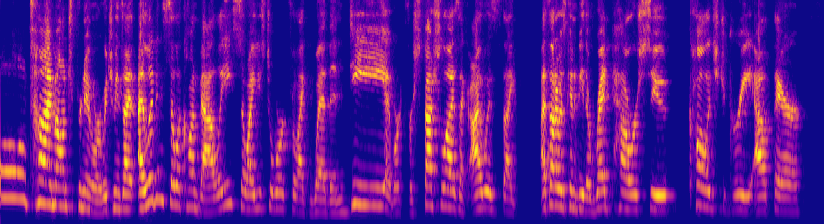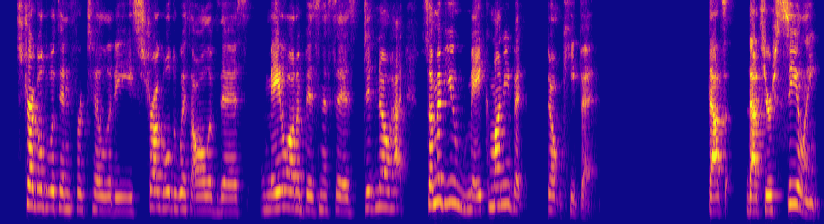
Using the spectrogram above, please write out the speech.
Full-time entrepreneur, which means I, I live in Silicon Valley. So I used to work for like WebMD. I worked for Specialized. Like I was like, I thought I was going to be the red power suit, college degree out there, struggled with infertility, struggled with all of this, made a lot of businesses, didn't know how some of you make money, but don't keep it. That's that's your ceiling.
